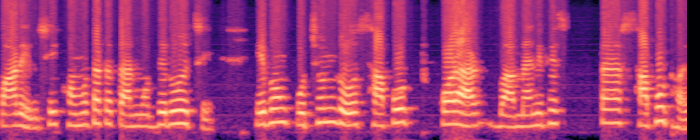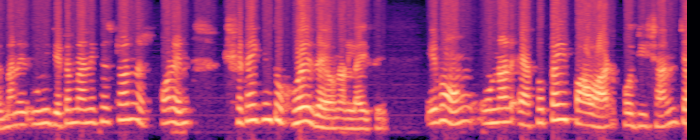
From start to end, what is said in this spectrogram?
পারেন। সেই ক্ষমতাটা তার মধ্যে রয়েছে এবং প্রচণ্ড সাপোর্ট করার বা ম্যানিফেস্টটা সাপোর্ট হয়। মানে উনি যেটা ম্যানিফেস্ট করেন, সেটাই কিন্তু হয়ে যায় ওনার লাইফে এবং ওনার এতটাই পাওয়ার পজিশন যে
